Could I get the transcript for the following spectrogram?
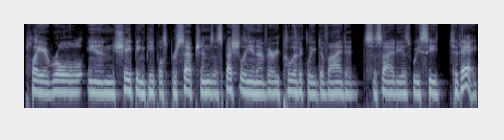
play a role in shaping people's perceptions, especially in a very politically divided society as we see today?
